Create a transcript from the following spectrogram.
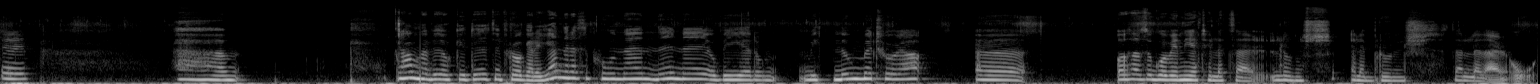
Mm. Ehm, ja men vi åker dit, vi frågar igen i receptionen, nej nej och vi ger dem mitt nummer tror jag. Uh, och sen så går vi ner till ett så här lunch eller brunchställe där och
